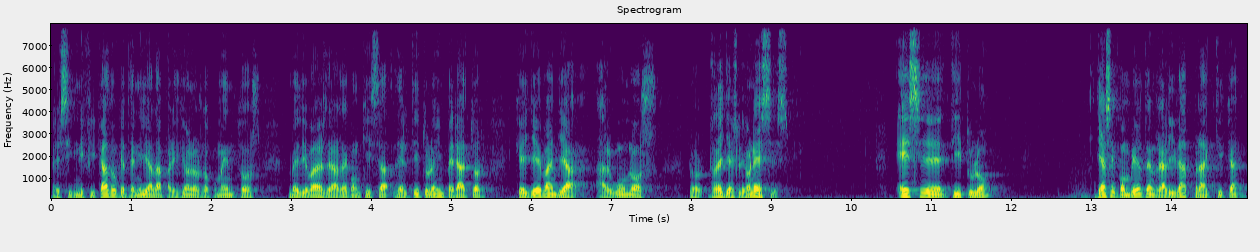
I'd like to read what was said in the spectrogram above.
el significado que tenía la aparición en los documentos medievales de la Reconquista del título imperator, que llevan ya algunos reyes leoneses. Ese título ya se convierte en realidad práctica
